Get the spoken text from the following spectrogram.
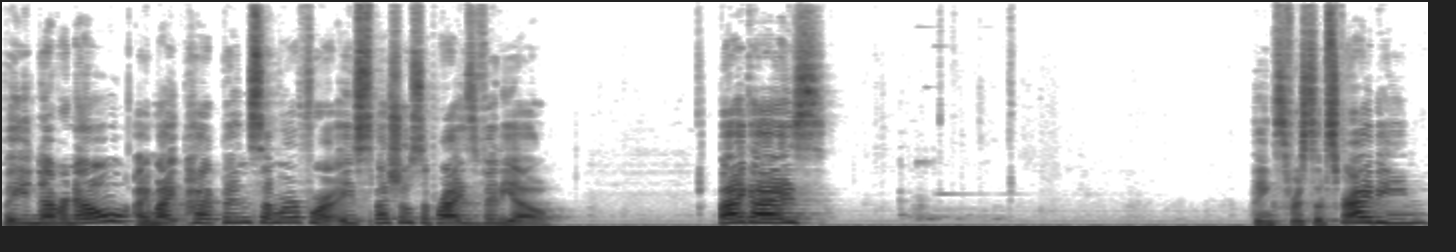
but you never know. I might pop in somewhere for a special surprise video. Bye, guys. Thanks for subscribing.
